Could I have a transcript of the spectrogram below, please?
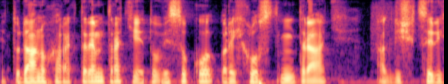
Je to dáno charakterem trati, je to vysokorychlostní trať a když chci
